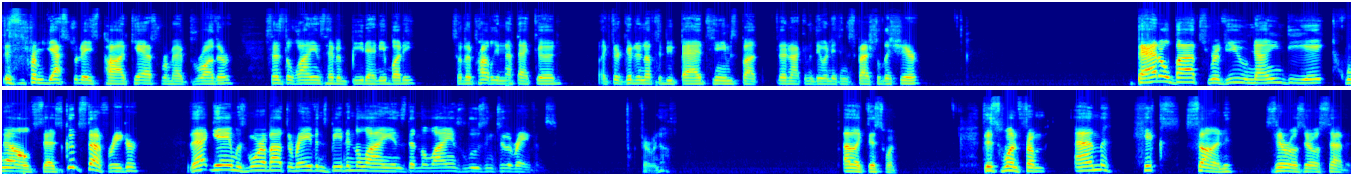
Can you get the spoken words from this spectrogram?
This is from yesterday's podcast where my brother says the Lions haven't beat anybody. So they're probably not that good. Like they're good enough to beat bad teams, but they're not going to do anything special this year. BattleBots Review 9812 says, Good stuff, Riger. That game was more about the Ravens beating the Lions than the Lions losing to the Ravens. Fair enough. I like this one. This one from M. Hicks Son 007.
